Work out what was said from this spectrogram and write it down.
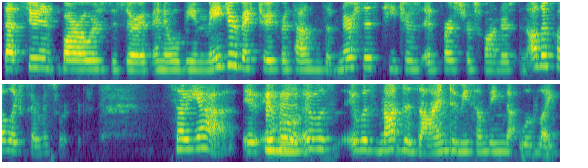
that student borrowers deserve, and it will be a major victory for thousands of nurses, teachers, and first responders and other public service workers. So yeah, it, it will it was it was not designed to be something that would like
